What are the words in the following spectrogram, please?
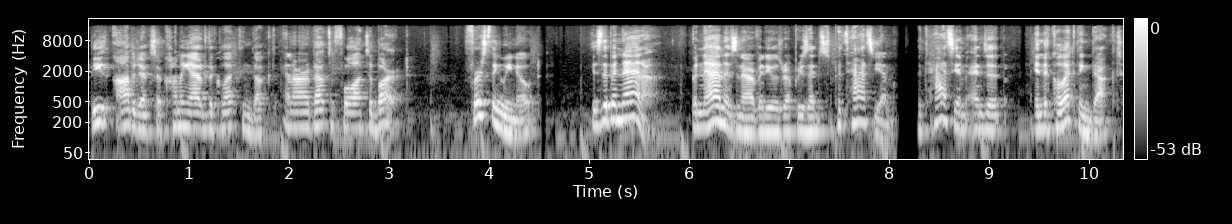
These objects are coming out of the collecting duct and are about to fall onto Bart. First thing we note is the banana. Bananas in our videos represents potassium. Potassium ends up in the collecting duct,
